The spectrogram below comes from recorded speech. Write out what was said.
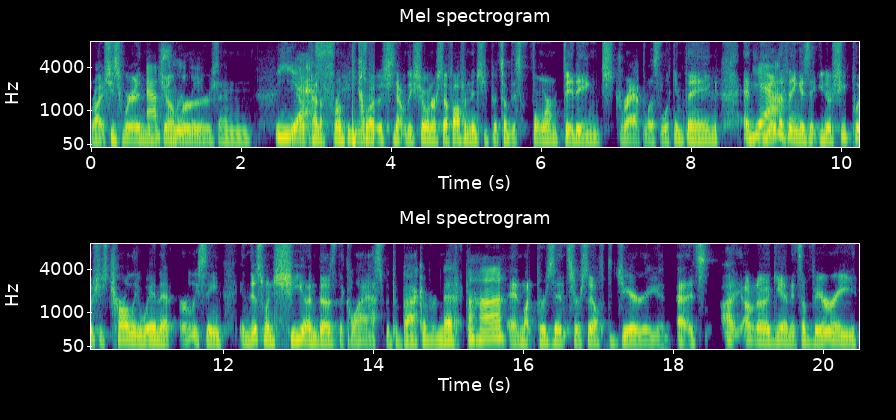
right? She's wearing the Absolutely. jumpers and you yes. know, kind of frumpy clothes. She's not really showing herself off, and then she puts on this form-fitting, strapless looking thing. And yeah. the other thing is that you know she pushes Charlie away in that early scene. In this one, she undoes the clasp at the back of her neck uh-huh. and like presents herself to Jerry. And uh, it's I, I don't know. Again, it's a very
